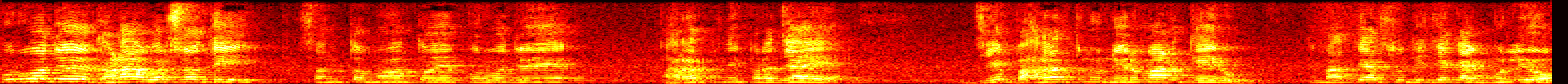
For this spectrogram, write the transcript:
પૂર્વજોએ ઘણા વર્ષોથી સંતો મહંતોએ, પૂર્વજોએ ભારતની પ્રજાએ જે ભારતનું નિર્માણ કર્યું, એમાં અત્યાર સુધી જે કાંઈ મૂલ્યો,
